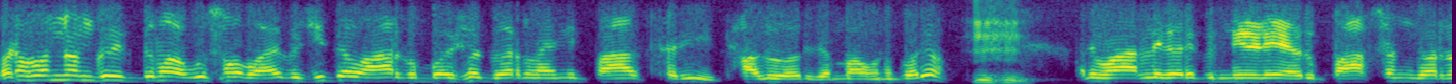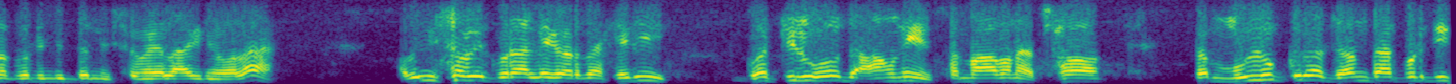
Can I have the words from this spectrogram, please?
गठबन्धनको एकदम उसमा भएपछि त उहाँहरूको बैठक गर्नलाई नि पाँच थरी थालुहरू जम्मा हुनु पर्यो अनि उहाँहरूले गरेको निर्णयहरू पासन गर्नको निमित्त नि समय लाग्ने होला। अब यी सबै कुराले गर्दाखेरि गतिरोध आउने सम्भावना छ र मुलुक र जनताप्रति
